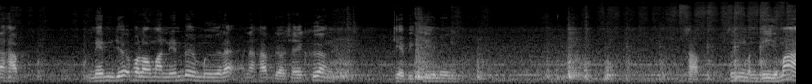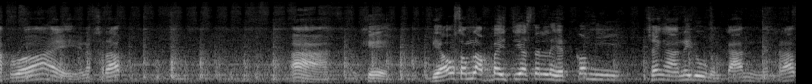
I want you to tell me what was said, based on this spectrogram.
นะครับ เน้นเยอะพอเรามาเน้นด้วยมือแล้วนะครับ เดี๋ยวใช้เครื่องเก็บอีกทีหนึ่งครับ ซึ่งมันดีมากเลยนะครับ อ่า โอเค เดี๋ยวสำหรับใบเจียสเตนเลสก็มีใช้งานให้ดูเหมือนกันนะครับ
